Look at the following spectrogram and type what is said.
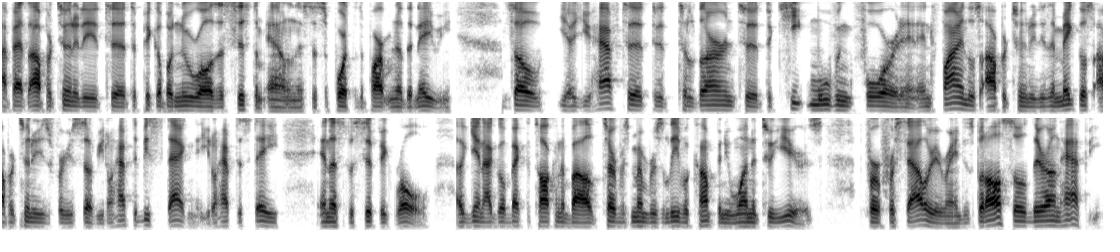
I've had the opportunity to to pick up a new role as a system analyst to support the Department of the Navy. So yeah, you have to to, to learn to to keep moving forward and, and find those opportunities and make those opportunities for yourself. You don't have to be stagnant. You don't have to stay in a specific role. Again, I go back to talking about service members leave a company one to two years for for salary ranges, but also they're unhappy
